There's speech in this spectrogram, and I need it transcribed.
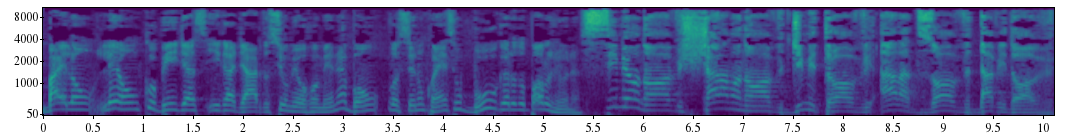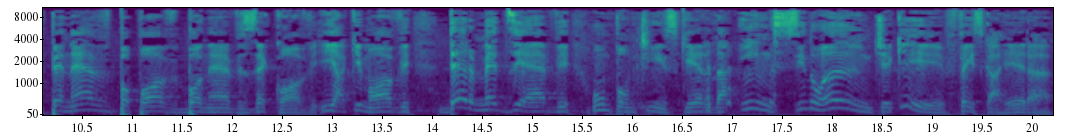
Bailon, Leon, Cubidias e Gadiardo. Se o meu romeno é bom, você não conhece o búlgaro do Paulo Júnior. Simeonov, Shalamanov, Dimitrov, Aladzov, Davidov, Penev, Popov, Bonev, Zekov, Yakimov, Dermedziev, um pontinho esquerda insinuante que fez carreira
